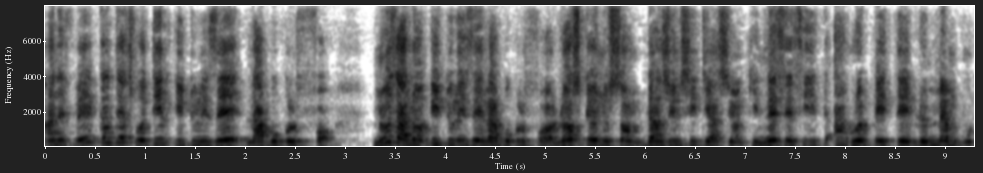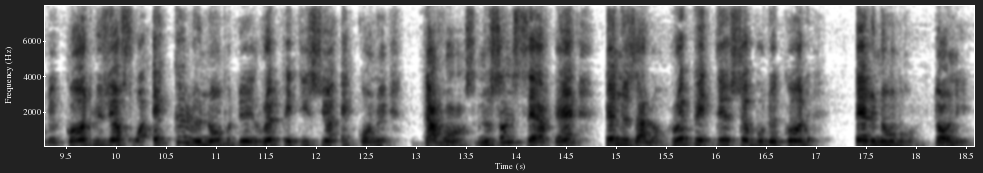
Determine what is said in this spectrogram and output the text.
En effet, quand est-ce faut-il utiliser la boucle for? Nous allons utiliser la boucle for lorsque nous sommes dans une situation qui nécessite à répéter le même bout de code plusieurs fois et que le nombre de répétitions est connu d'avance. Nous sommes certains que nous allons répéter ce bout de code tel nombre donné.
